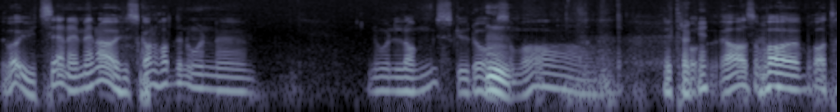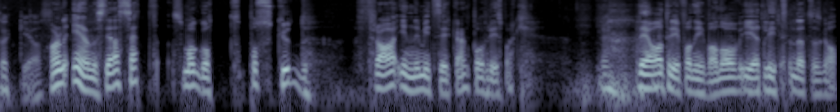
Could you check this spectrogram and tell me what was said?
Det var utseende. Jeg mener, jeg husker han hadde noen noen langskudd òg Mm. som var Litt trøkk i. Ja, som var bra trøkk i. Altså. Han er den eneste jeg har sett som har gått på skudd fra inni midtsirkelen på frispark. Det var Trifon Ivanov i et lite nøtteskall.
